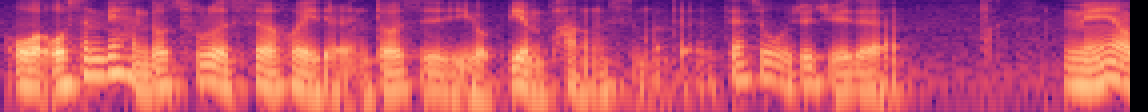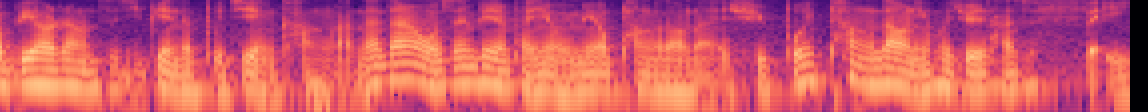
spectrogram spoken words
我我身边很多出了社会的人都是有变胖什么的，但是我就觉得没有必要让自己变得不健康了。那当然，我身边的朋友也没有胖到哪里去，不会胖到你会觉得他是肥。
